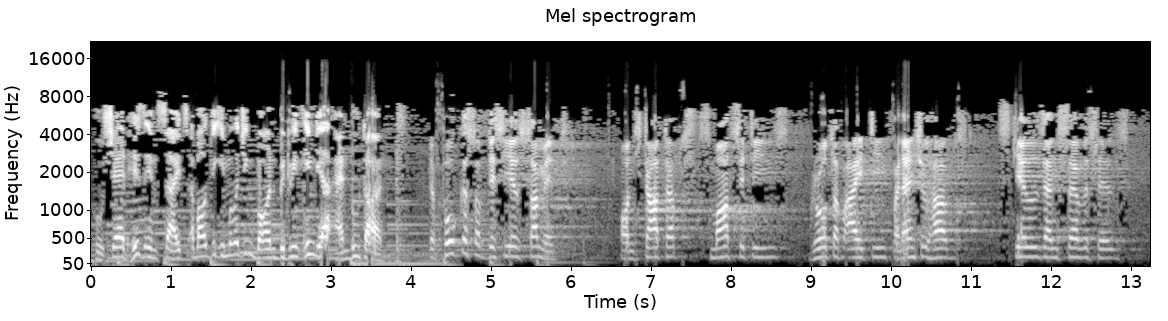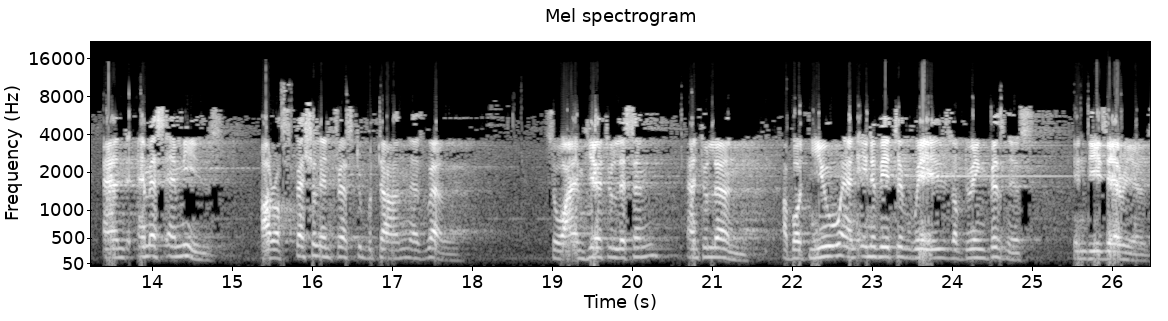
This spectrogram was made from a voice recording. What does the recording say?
who shared his insights about the emerging bond between India and Bhutan. The focus of this year's summit on startups, smart cities, growth of IT, financial hubs, skills and services, and MSMEs are of special interest to Bhutan as well. So I am here to listen and to learn about new and innovative ways of doing business in these areas.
